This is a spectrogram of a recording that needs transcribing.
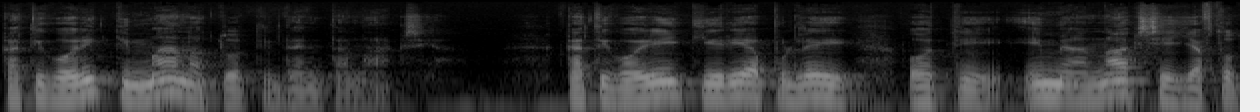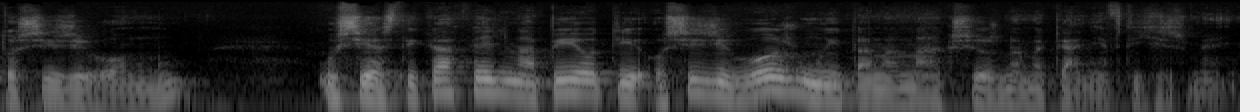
Κατηγορεί τη μάνα του ότι δεν ήταν άξια. Κατηγορεί η κυρία που λέει ότι είμαι ανάξια για αυτό το σύζυγό μου. Ουσιαστικά θέλει να πει ότι ο σύζυγός μου ήταν ανάξιος να με κάνει ευτυχισμένη.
